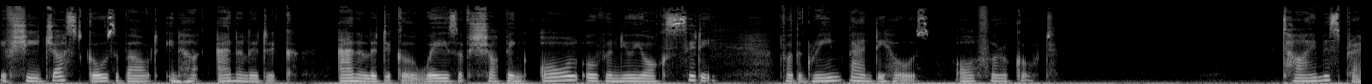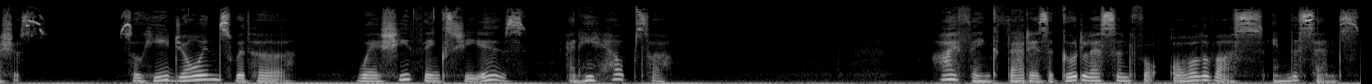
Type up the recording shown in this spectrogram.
if she just goes about in her analytic analytical ways of shopping all over New York City for the green pantyhose or for a coat. Time is precious, so he joins with her where she thinks she is, and he helps her. I think that is a good lesson for all of us in the sense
